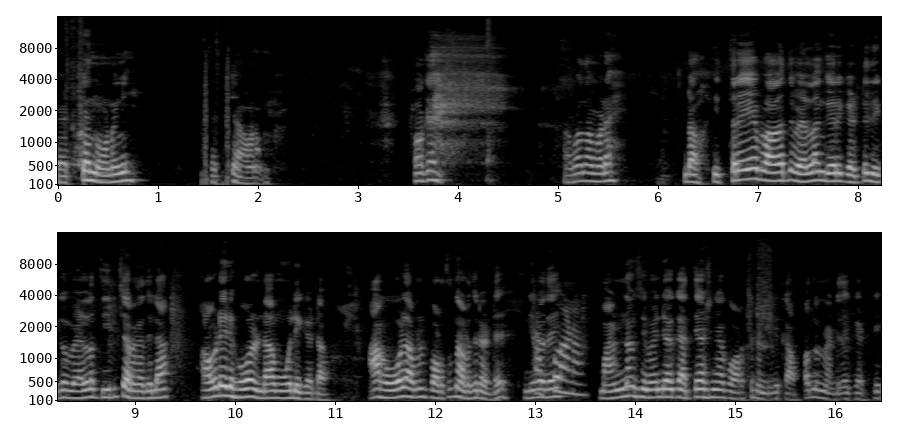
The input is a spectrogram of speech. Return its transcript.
പെട്ടെന്ന് ഉണങ്ങി സെറ്റാവണം ഓക്കെ അപ്പോൾ നമ്മുടെ ഉണ്ടോ ഇത്രയും ഭാഗത്ത് വെള്ളം കയറി കെട്ടി നിൽക്കും. വെള്ളം തിരിച്ചിറങ്ങത്തില്ല. അവിടെ ഒരു ഹോൾ ഉണ്ട് ആ മൂലി കേട്ടോ. ആ ഹോൾ നമ്മൾ പുറത്ത് നടന്നിട്ടുണ്ട് ഇനി അത് മണ്ണും സിമെന്റും ഒക്കെ അത്യാവശ്യം ഞാൻ കുറച്ചിട്ടുണ്ട്. ഇനി കപ്പൊന്നും വേണ്ട ഇത് കെട്ടി.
